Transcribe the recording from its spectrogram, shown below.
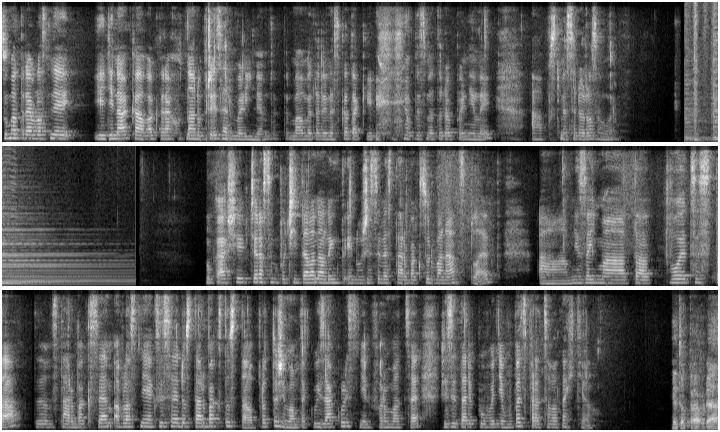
Sumatra je vlastně jediná káva, která chutná dobře i s hermelínem, tak ten máme tady dneska taky, aby jsme to doplnili. A pustíme se do rozhovoru. Lukáši, včera jsem počítala na LinkedInu, že jsi ve Starbucksu 12 let a mě zajímá ta tvoje cesta Starbucksem a vlastně jak jsi se do Starbucks dostal, protože mám takový zákulisní informace, že jsi tady původně vůbec pracovat nechtěl. Je to pravda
